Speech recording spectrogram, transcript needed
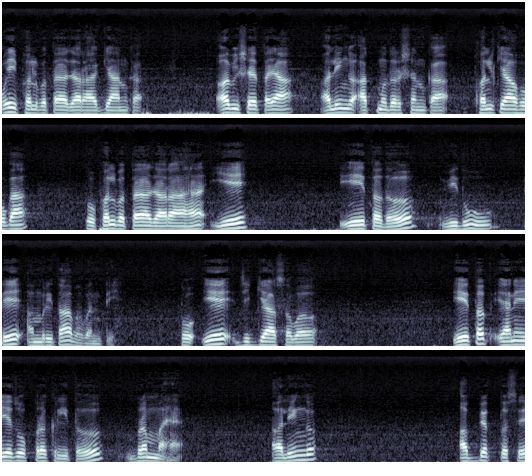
वही फल बताया जा रहा है ज्ञान का। अविषयतया अलिंग आत्मदर्शन का फल क्या होगा? तो फल बताया जा रहा है, ये ये तद विदु ते अमृता भवंती तो ये जिज्ञासव, एतत यानी ये जो प्रकृत ब्रह्म है, अलिंग, अव्यक्त से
